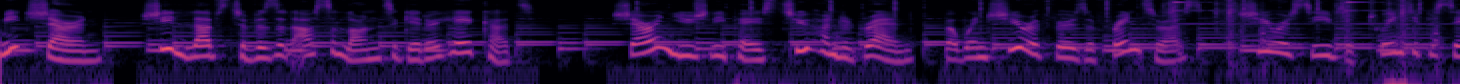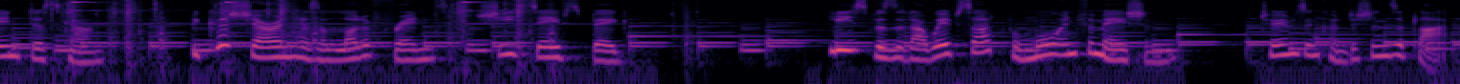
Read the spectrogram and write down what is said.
Meet Sharon. She loves to visit our salon to get her haircut. Sharon usually pays 200 Rand, but when she refers a friend to us, she receives a 20% discount. Because Sharon has a lot of friends, she saves big. Please visit our website for more information. Terms and conditions apply.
